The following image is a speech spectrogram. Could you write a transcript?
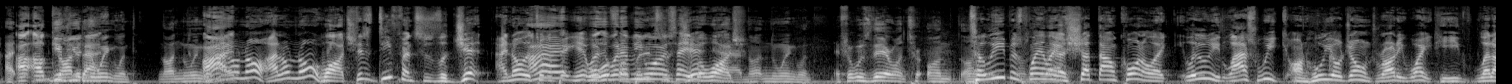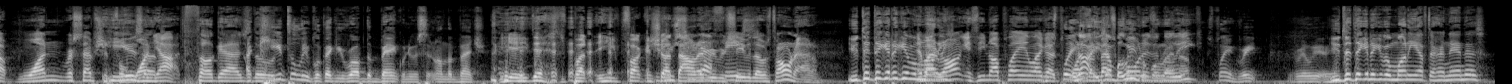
I, I- I'll give not you in that. New England. Not New England. All I don't know. I don't know. Watch. This defense is legit. I know they took All a right, big hit wh- with Wilfork, whatever you but wanna it's say, legit. but watch. Yeah, not in New England. If it was there on tur- on, on Talib is on playing like a grass. shutdown corner. Like literally last week on Julio Jones, Roddy White, he let up one reception He for is one a yard. thug ass dude. Aqib Talib looked like he robbed the bank when he was sitting on the bench. yeah, he did, but he fucking shut see down that every face? receiver that was thrown at him. You think they're going to give him Am money? I wrong? Is he not playing like He's a playing- one No, of he's the best corners unbelievable in the right now. league? He's playing great. Really. You think they're going to give him money after Hernandez?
